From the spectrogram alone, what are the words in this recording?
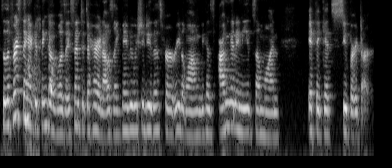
so the first thing I could think of was I sent it to her and I was like, maybe we should do this for a read along because I'm going to need someone if it gets super dark.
